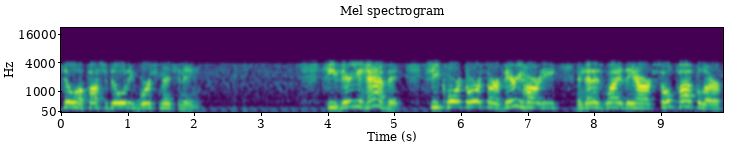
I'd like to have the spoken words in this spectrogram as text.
still a possibility worth mentioning. See, there you have it. See, Corydoras are very hardy, and that is why they are so popular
